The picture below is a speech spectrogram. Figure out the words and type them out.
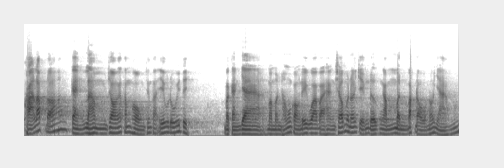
khỏa lấp đó, càng làm cho cái tâm hồn chúng ta yếu đuối đi. Và càng già mà mình không còn đi qua bà hàng xóm mới nói chuyện được, ngậm mình bắt đầu nói nhảm.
